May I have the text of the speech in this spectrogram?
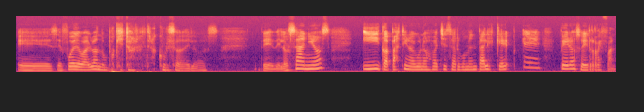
eh, se fue devaluando un poquito en el transcurso de los, de, los años, y capaz tiene algunos baches argumentales que, eh, pero soy re fan.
